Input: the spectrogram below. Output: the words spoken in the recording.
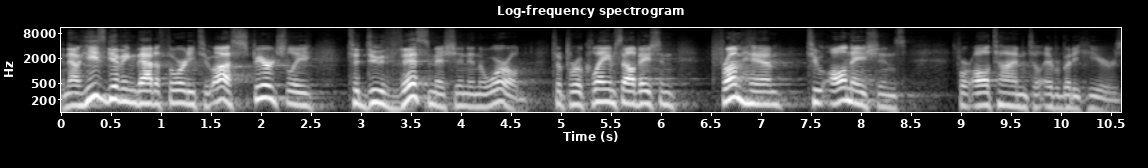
And now he's giving that authority to us spiritually to do this mission in the world, to proclaim salvation from him to all nations for all time until everybody hears.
